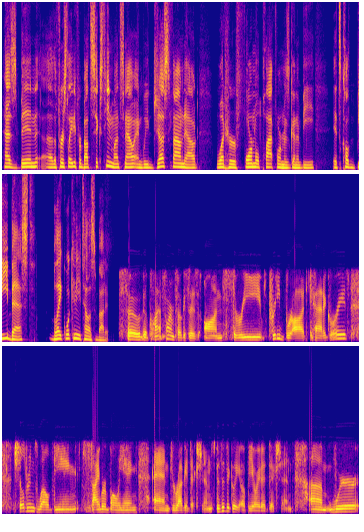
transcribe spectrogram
has been uh, the first lady for about 16 months now, and we just found out what her formal platform is going to be. It's called Be Best. Blake, what can you tell us about it? So the platform focuses on three pretty broad categories children's well being, cyberbullying, and drug addiction, specifically opioid addiction. Um, we're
